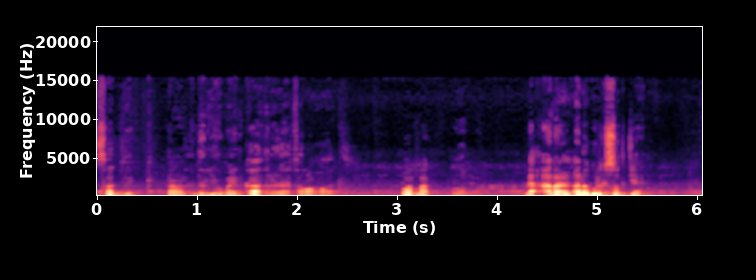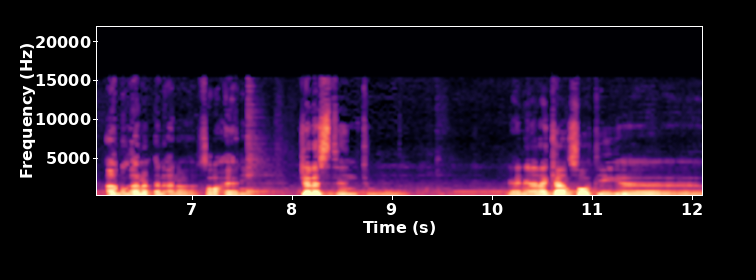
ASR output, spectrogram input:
تصدق آه. ذا اليومين كاثر الاعترافات؟ والله. والله. لا أنا أنا أقول لك صدق يعني. أقول أنا أنا أنا صراحة يعني جلست أنت و يعني أنا كان صوتي آه،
